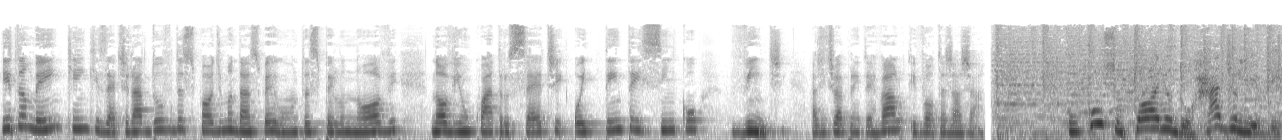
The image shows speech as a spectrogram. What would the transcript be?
E também, quem quiser tirar dúvidas, pode mandar as perguntas pelo 99147 8520. A gente vai para o intervalo e volta já já. O consultório do Rádio Livre.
